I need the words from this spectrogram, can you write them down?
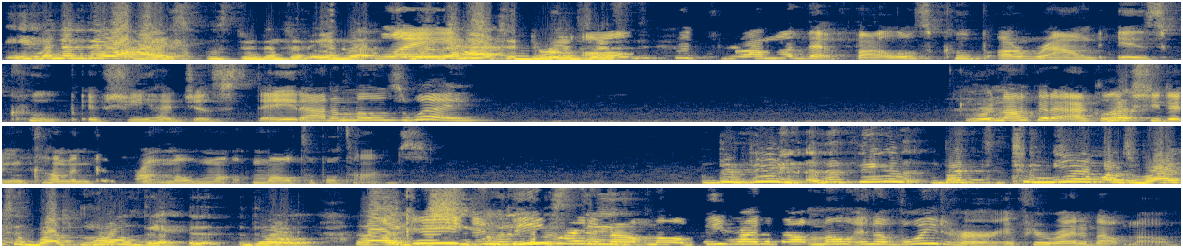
even if they were high school students, whatever, what they had to do is all just the drama that follows Coop around is Coop. If she had just stayed out of Mo's way, we're not gonna act like But- she didn't come and confront Mo multiple times. The thing. The thing is, but Tamia was right about Mo though. Like Okay, she and be right stayed- about Mo. Be right about Mo and avoid her if you're right about Mo.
